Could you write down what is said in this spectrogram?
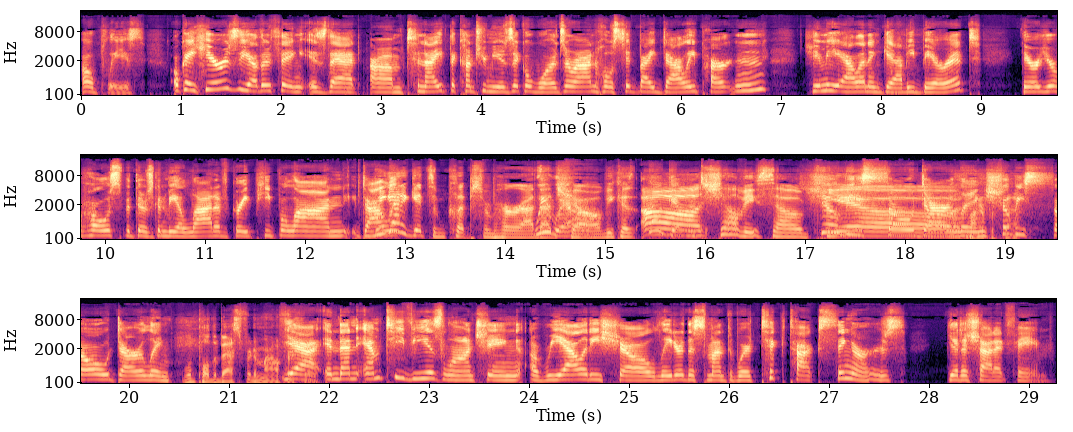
oh please. Okay, here's the other thing: is that um, tonight the Country Music Awards are on, hosted by Dolly Parton, Jimmy Allen, and Gabby Barrett. They're your hosts, but there's going to be a lot of great people on. Dolly, we got to get some clips from her on We that will. show because get oh, her to- she'll be so She'll be so darling. 100%. She'll be so darling. We'll pull the best for tomorrow. For Yeah, sure. and then MTV is launching a reality show later this month where TikTok singers get a shot at fame.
